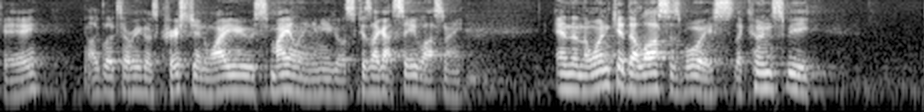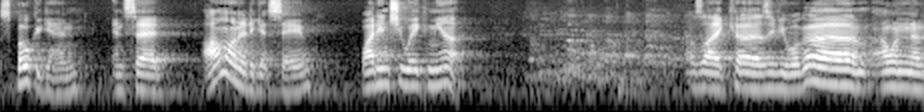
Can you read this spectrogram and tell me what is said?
okay, he like looks over, he goes, Christian, why are you smiling? And he goes, Because I got saved last night. And then the one kid that lost his voice, that couldn't speak, spoke again and said, I wanted to get saved. Why didn't you wake me up? I was like, because if you woke up, I wouldn't have,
